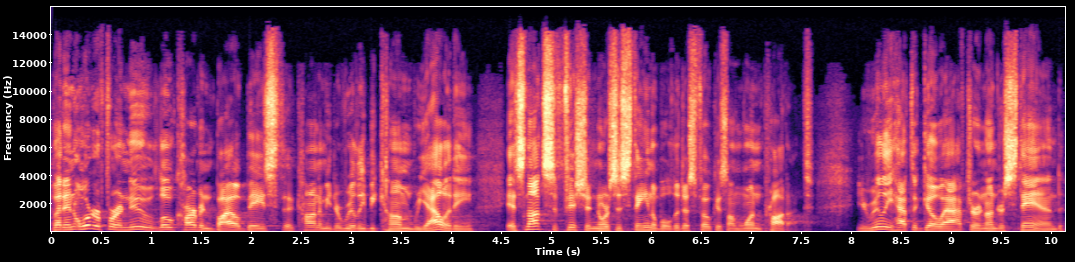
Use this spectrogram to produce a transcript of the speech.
But in order for a new low carbon bio based economy to really become reality, it's not sufficient nor sustainable to just focus on one product you really have to go after and understand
